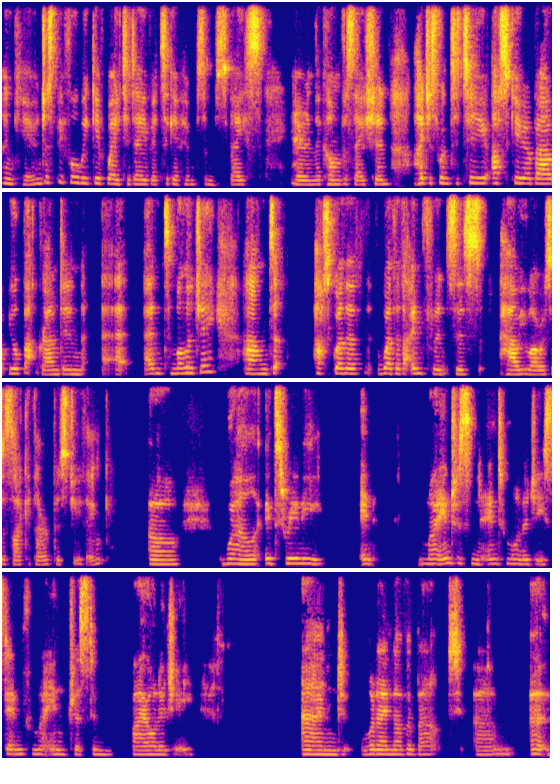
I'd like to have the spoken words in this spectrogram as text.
Thank you. And just before we give way to David to give him some space here in the conversation, I just wanted to ask you about your background in uh, entomology and ask whether whether that influences how you are as a psychotherapist. Do you think? Oh, well, it's really in my interest in entomology stemmed from my interest in biology. And what I love about um, uh,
